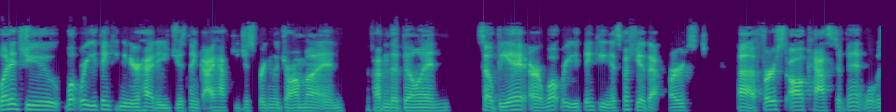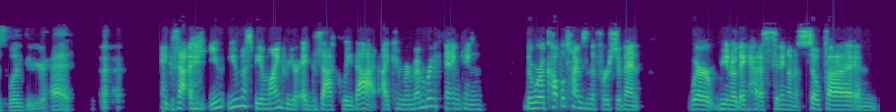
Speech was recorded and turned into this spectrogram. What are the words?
what did you what were you thinking in your head did you think i have to just bring the drama and if i'm the villain so be it or what were you thinking especially at that first uh first all cast event what was going through your head exactly you you must be a mind reader exactly that i can remember thinking there were a couple times in the first event where you know they had us sitting on a sofa and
